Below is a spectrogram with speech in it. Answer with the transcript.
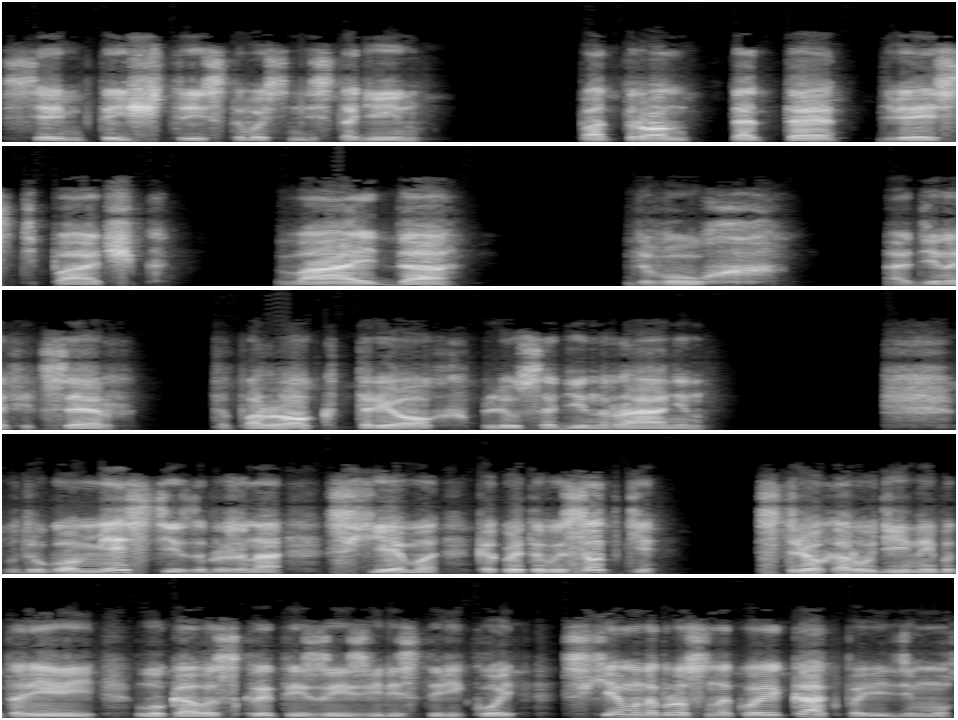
7381. Патрон ТТ 200 пачек. Вайда двух, один офицер Топорок трех плюс один ранен. В другом месте изображена схема какой-то высотки с трехорудийной батареей, лукаво скрытой за извилистой рекой. Схема набросана кое-как, по-видимому,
